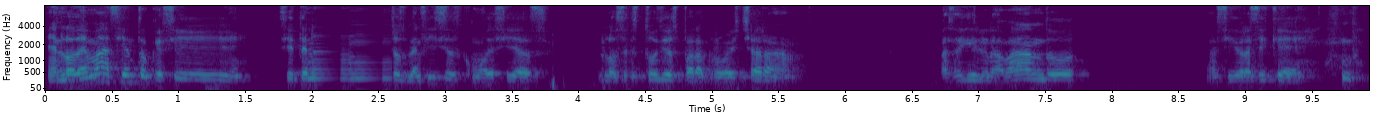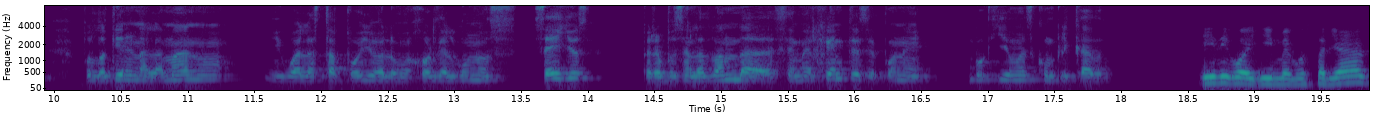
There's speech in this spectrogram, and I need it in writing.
En lo demás siento que sí, sí tienen muchos beneficios, como decías, los estudios para aprovechar a, a seguir grabando, así ahora sí que pues lo tienen a la mano, igual hasta apoyo a lo mejor de algunos sellos, pero pues en las bandas emergentes se pone un poquillo más complicado. Sí, digo, y me gustaría,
